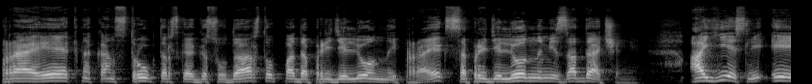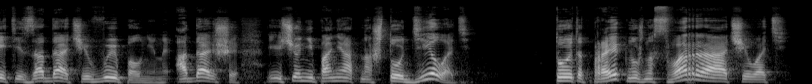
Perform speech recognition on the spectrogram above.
проектно-конструкторское государство под определенный проект с определенными задачами. А если эти задачи выполнены, а дальше еще непонятно, что делать, то этот проект нужно сворачивать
